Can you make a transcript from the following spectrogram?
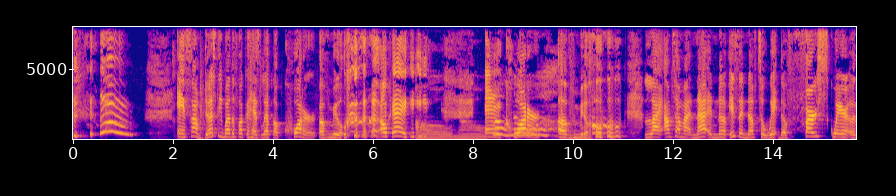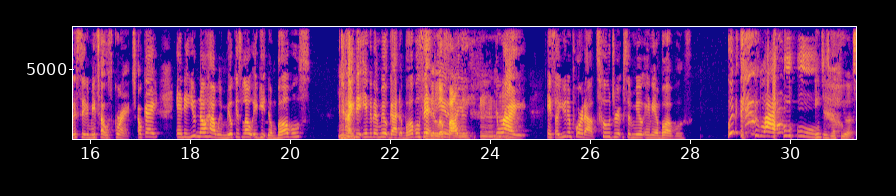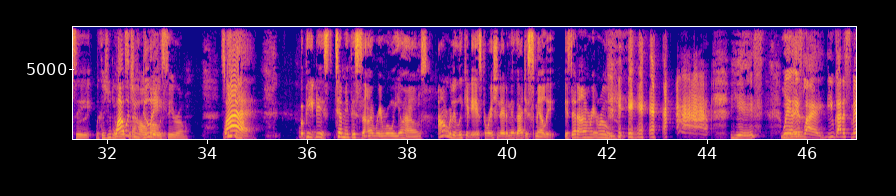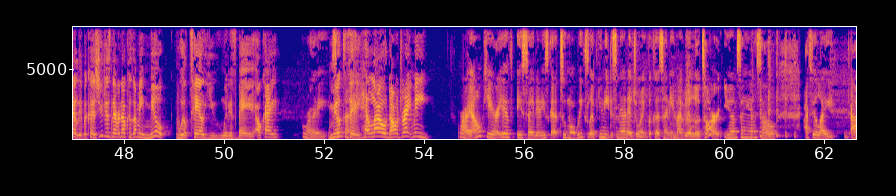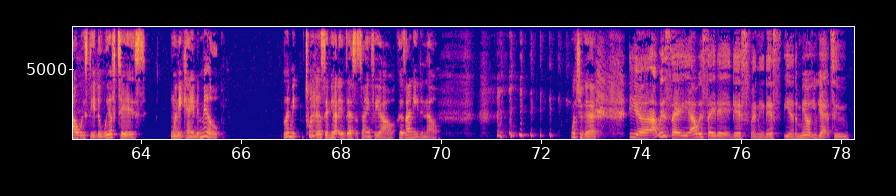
and some dusty motherfucker has left a quarter of milk. okay. Oh no. A oh, quarter no. of milk. like I'm talking about not enough. It's enough to wet the first square of the cinnamon toast crunch. Okay. And then you know how when milk is low, it get them bubbles. Mm-hmm. Like the end of the milk got the bubbles at get the a little end. foamy. You, mm-hmm. Right. And so you didn't pour out two drips of milk and then bubbles. like it just make you upset because you don't Why listen would to you whole do bowl that? of cereal. Speaking Why? Of, but Pete, this tell me if this is an unwritten rule in your house. I don't really look at the expiration date of milk. I just smell it. Is that an unwritten rule? yes. Well, Yeah. it's like you got to smell it because you just never know. Because I mean, milk will tell you when it's bad. Okay, right. milk Sometimes- say, "Hello, don't drink me." Right. I don't care if it say that it's got two more weeks left. You need to smell that joint because honey, it might be a little tart. You know what I'm saying? So I feel like I always did the whiff test when it came to milk. Let me tweet us if y'all if that's the same for y'all, because I need to know. what you got? Yeah, I would say, I would say that that's funny. That's yeah, the milk you got to.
